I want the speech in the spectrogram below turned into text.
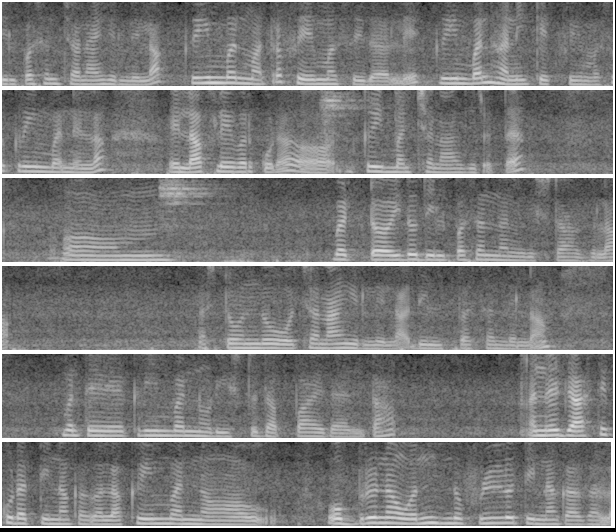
ದಿಲ್ ಪಸಂದ್ ಚೆನ್ನಾಗಿರಲಿಲ್ಲ. ಕ್ರೀಮ್ ಬನ್ ಮಾತ್ರ ಫೇಮಸ್ ಇದೆ ಅಲ್ಲಿ. Cream bun honey cake famous cream bun ಎಲ್ಲ ಎಲ್ಲ ಫ್ಲೇವರ್ ಕೂಡ ಕ್ರೀಮ್ ಬನ್ ಚೆನ್ನಾಗಿರುತ್ತೆ ಬಟ್ ಇದು ದಿಲ್ ನನಗೆ ಇಷ್ಟ ಆಗಿಲ್ಲ. ಅಷ್ಟೊಂದು ಚೆನ್ನಾಗಿರಲಿಲ್ಲ ದಿಲ್ ಎಲ್ಲ ಮತ್ತು ಕ್ರೀಮ್ ಬನ್ ನೋಡಿ ಎಷ್ಟು ದಪ್ಪ ಇದೆ ಅಂತ. ಅಂದರೆ ಜಾಸ್ತಿ ಕೂಡ ತಿನ್ನೋಕ್ಕಾಗಲ್ಲ. ಕ್ರೀಮನ್ನು ಒಬ್ಬರನ್ನ ಒಂದು ಫುಲ್ಲು ತಿನ್ನೋಕ್ಕಾಗಲ್ಲ.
